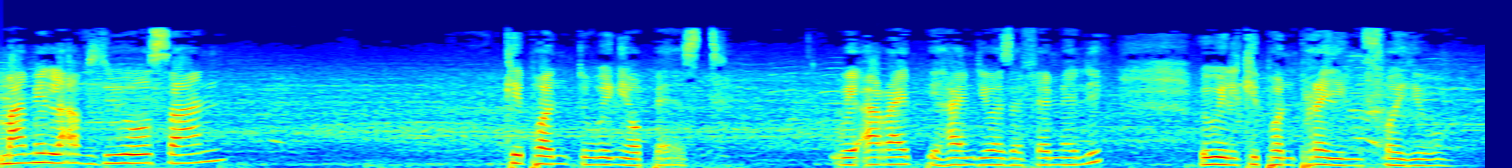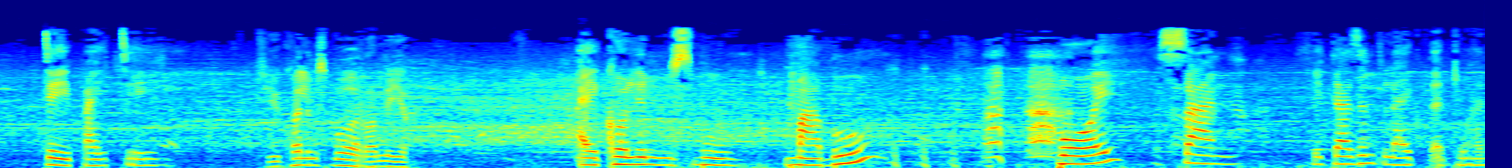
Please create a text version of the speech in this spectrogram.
Mommy loves you, son. Keep on doing your best. We are right behind you as a family. We will keep on praying for you day by day. Do you call him Sbo or Romeo? I call him Sbu. Mabu. Boy, son. He doesn't like that one.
